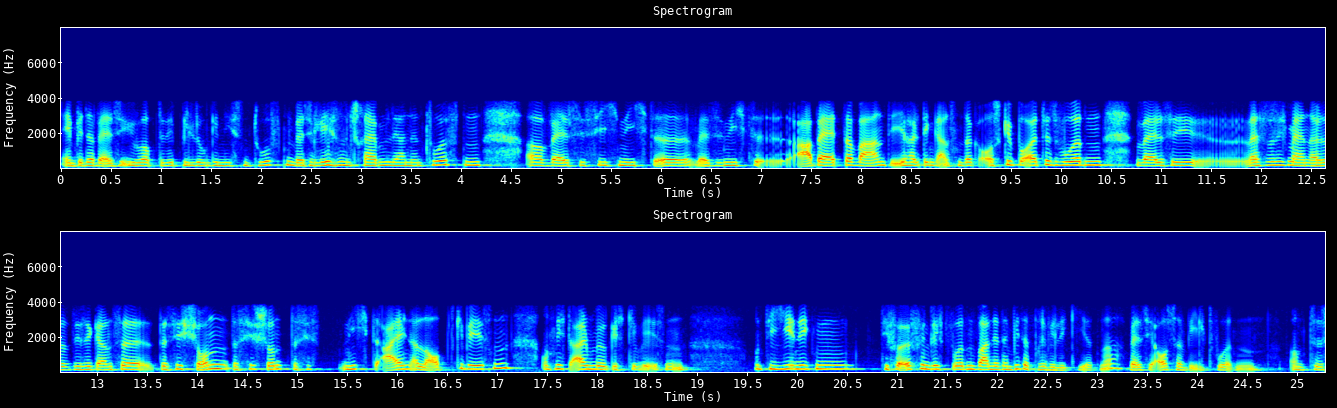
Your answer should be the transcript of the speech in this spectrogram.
Entweder weil sie überhaupt eine Bildung genießen durften, weil sie lesen und schreiben lernen durften, äh, weil sie sich nicht, äh, weil sie nicht äh, Arbeiter waren, die halt den ganzen Tag ausgebeutet wurden, weil sie, weißt du, was ich meine? Also diese ganze, das ist schon, das ist schon, das ist nicht allen erlaubt gewesen und nicht allen möglich gewesen. Und diejenigen, die veröffentlicht wurden, waren ja dann wieder privilegiert, ne? weil sie auserwählt wurden. Und das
